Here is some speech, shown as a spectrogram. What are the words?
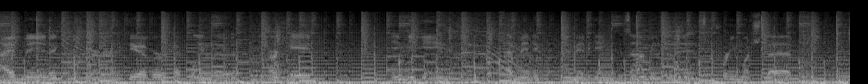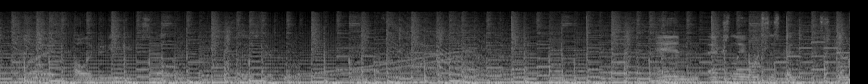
I've made a. Or if you ever have played the arcade indie game, I've made a. I made a game with zombies in it. It's pretty much that, but Call of Duty still super cool. And actually, once this gets done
